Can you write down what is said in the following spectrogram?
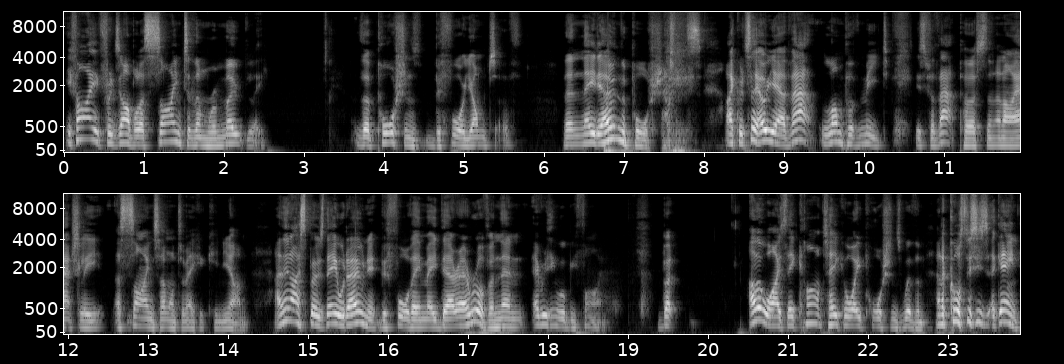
if I, for example, assign to them remotely the portions before Yom Tov, then they'd own the portions. I could say, oh yeah, that lump of meat is for that person, and I actually assign someone to make a kinyan. And then I suppose they would own it before they made their eruv, and then everything will be fine. But otherwise, they can't take away portions with them. And of course, this is again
